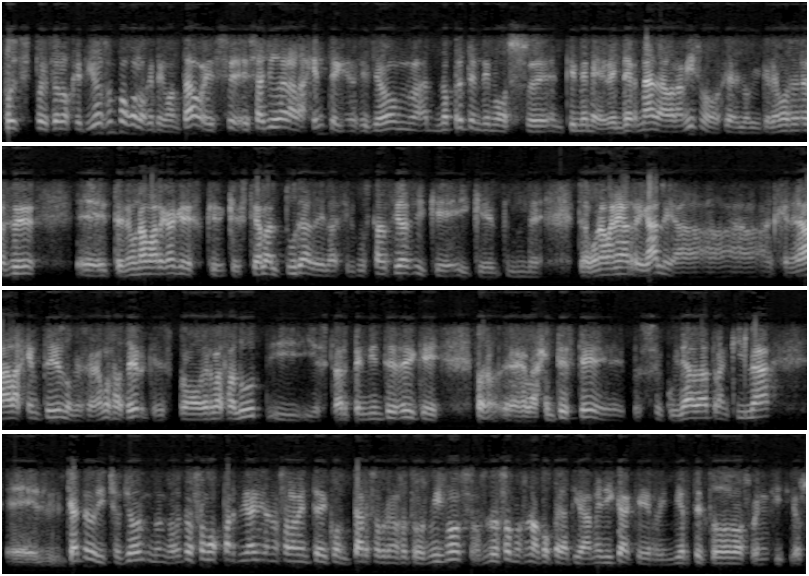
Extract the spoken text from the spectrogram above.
Pues, pues el objetivo es un poco lo que te he contado, es, ayudar a la gente. Es decir, yo no pretendemos, eh, entiéndeme, vender nada ahora mismo. O sea, lo que queremos es eh, tener una marca que, esté a la altura de las circunstancias y que, y que mm, de alguna manera regale a, en general a la gente lo que sabemos hacer, que es promover la salud y, estar pendientes de que bueno, la gente esté pues, cuidada, tranquila. Eh, ya te lo he dicho, yo nosotros somos partidarios no solamente de contar sobre nosotros mismos, nosotros somos una cooperativa médica que reinvierte todos los beneficios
